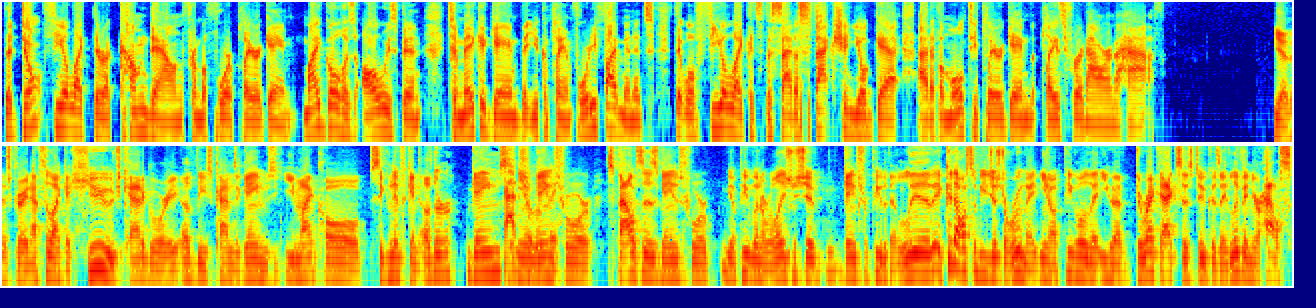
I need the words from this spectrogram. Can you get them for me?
that don't feel like they're a come down from a four player game. My goal has always been to make a game that you can play in 45 minutes that will feel like it's the satisfaction you'll get out of a multiplayer game that plays for an hour and a half. Yeah, that's great. And I feel like a huge category of these kinds of games you might call significant other games. Absolutely. You know, games for spouses, games for you know people in a relationship, games for people that live. It could also be just a roommate. You know, people that you have direct access to because they live in your house.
